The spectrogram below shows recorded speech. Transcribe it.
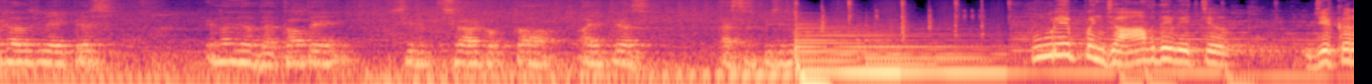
ਯਾਦਵ ਜੀ ਆਈਪੀਐਸ ਇਹਨਾਂ ਦੀਆਂ ਹਦਾਇਤਾਂ ਤੇ ਸ਼੍ਰੀ ਤੁਸ਼ਾਰ ਗੁਪਤਾ ਆਈਪੀਐਸ ਐਸਐਸਪੀ ਸ਼੍ਰੀ ਪੂਰੇ ਪੰਜਾਬ ਦੇ ਵਿੱਚ ਜੇਕਰ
